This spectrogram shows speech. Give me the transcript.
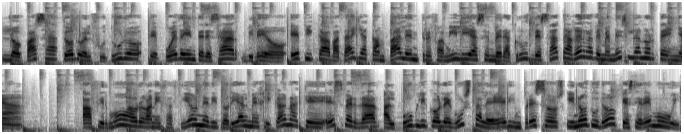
lo pasa, todo el futuro, te puede interesar, video, épica batalla campal entre familias en Veracruz desata guerra de memes la norteña. Afirmó a Organización Editorial Mexicana que, es verdad, al público le gusta leer impresos, y no dudó que seré muy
